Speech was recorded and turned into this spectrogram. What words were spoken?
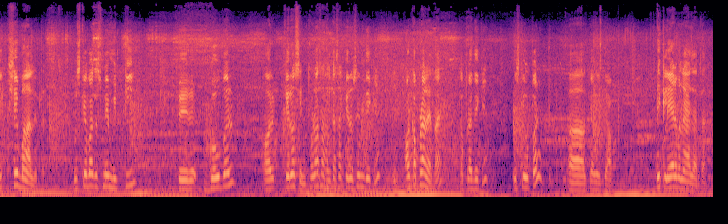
एक शेप बना लेता है। उसके बाद उसमें मिट्टी फिर गोबर और केरोसिन थोड़ा सा हल्का सा केरोसिन दे के और कपड़ा रहता है कपड़ा दे के उसके ऊपर क्या बोलते हैं आप, एक लेयर बनाया जाता है।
